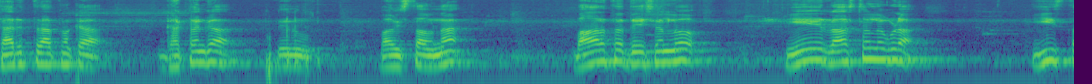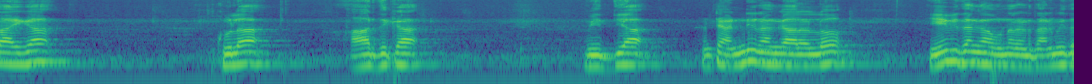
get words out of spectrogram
చారిత్రాత్మక ఘట్టంగా నేను భావిస్తూ ఉన్నా భారతదేశంలో ఏ రాష్ట్రంలో కూడా ఈ స్థాయిగా కుల ఆర్థిక విద్య అంటే అన్ని రంగాలలో ఏ విధంగా ఉన్నారనే దాని మీద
